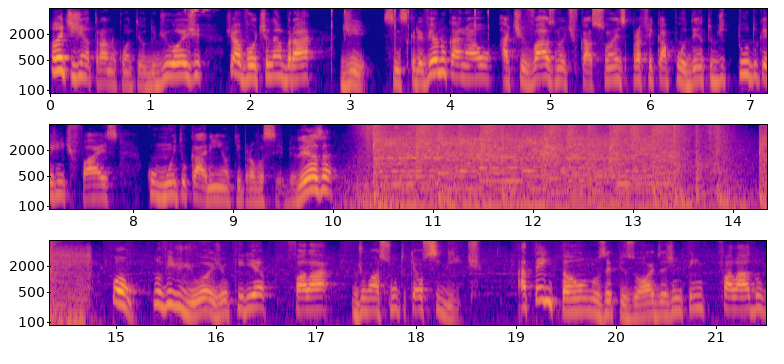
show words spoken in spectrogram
Antes de entrar no conteúdo de hoje, já vou te lembrar de se inscrever no canal, ativar as notificações para ficar por dentro de tudo que a gente faz com muito carinho aqui para você, beleza? Bom, no vídeo de hoje eu queria falar de um assunto que é o seguinte. Até então, nos episódios, a gente tem falado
